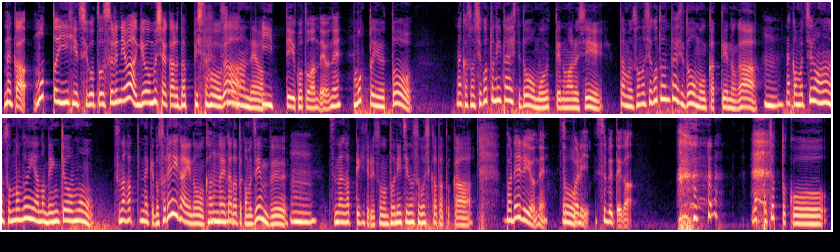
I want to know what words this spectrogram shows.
なんか、もっといい仕事をするには、業務者から脱皮した方がいいっていうことなんだよね。もっと言うと、なんかその仕事に対してどう思うっていうのもあるし、多分その仕事に対してどう思うかっていうのが、うん。なんかもちろんその分野の勉強も繋がってんだけど、それ以外の考え方とかも全部うん。繋がってきてる。その土日の過ごし方とか、バレるよね。やっぱり、すべてが。やっぱちょっとこう、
